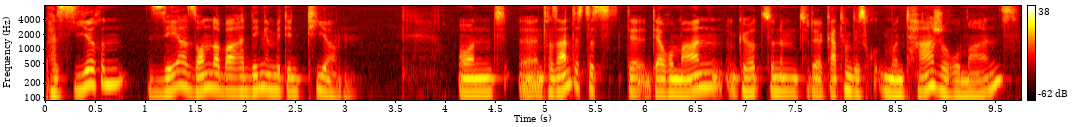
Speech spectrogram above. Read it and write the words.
passieren sehr sonderbare Dinge mit den Tieren. Und äh, interessant ist, dass der, der Roman gehört zu, einem, zu der Gattung des Montageromans.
